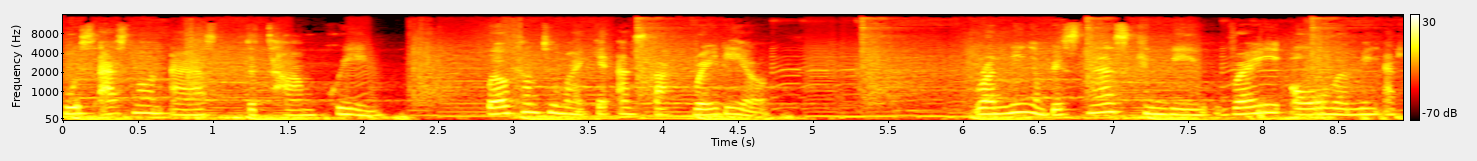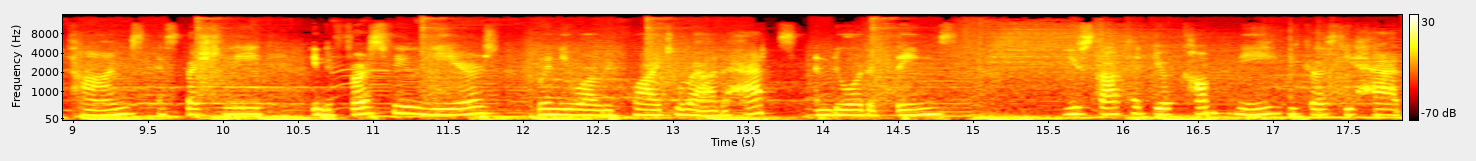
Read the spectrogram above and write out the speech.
who is as known as the time queen. Welcome to my Get Unstuck Radio. Running a business can be very overwhelming at times, especially in the first few years when you are required to wear the hats and do other things. You started your company because you had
